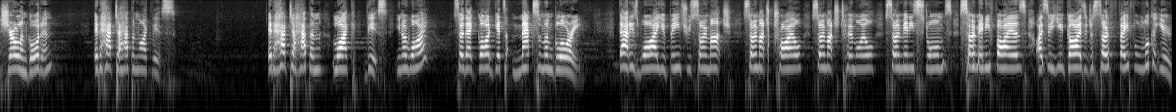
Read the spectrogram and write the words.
Cheryl and Gordon, it had to happen like this. It had to happen like this. You know why? So that God gets maximum glory. That is why you've been through so much, so much trial, so much turmoil, so many storms, so many fires. I see you guys are just so faithful. Look at you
